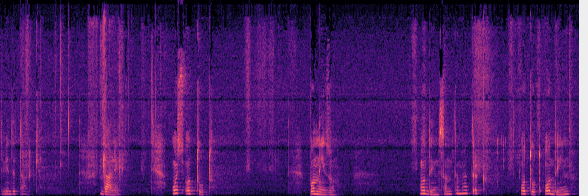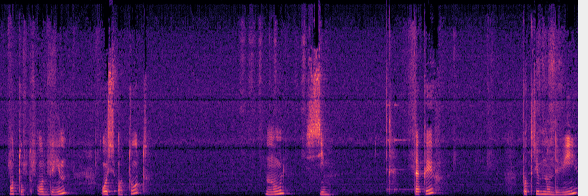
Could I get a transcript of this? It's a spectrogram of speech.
Дві детальки. Далі, ось отут, понизу, один сантиметрик, отут один, отут один, ось отут. 0,7. Таких потрібно дві,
